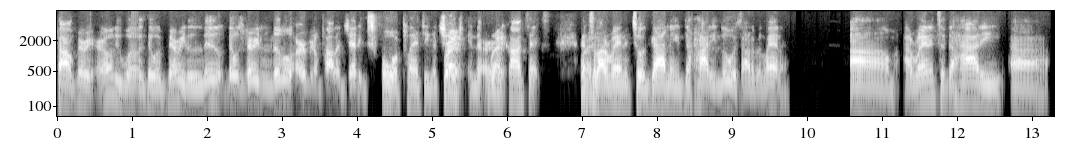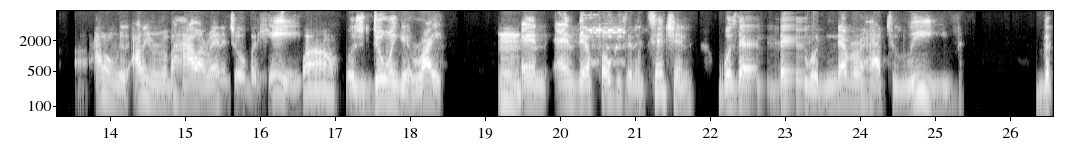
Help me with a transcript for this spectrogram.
found very early was there were very little there was very little urban apologetics for planting a church Right, in the urban right. context until I ran into a guy named Dhati Lewis out of Atlanta. Um, I ran into Dhati uh, uh, I don't really, I don't even remember how I ran into him, but he Wow. was doing it right, Mm. and and their focus and intention was that they would never have to leave the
